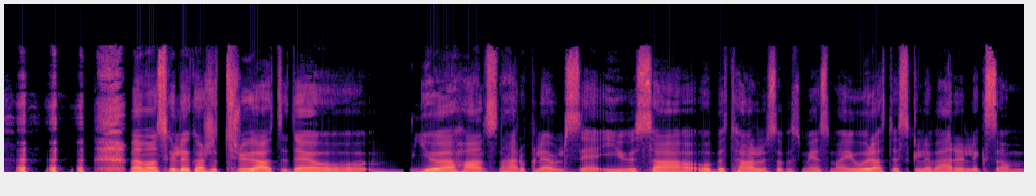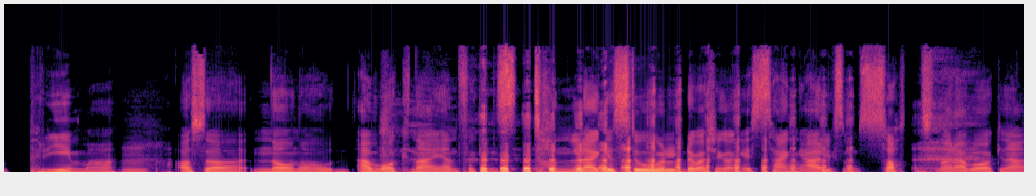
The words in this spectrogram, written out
Men man skulle kanskje tro at det å gjøre, ha en sånn her opplevelse i USA og betale såpass mye som jeg gjorde, at det skulle være liksom prima. Mm. Altså, no, no. Jeg våkna i en fuckings tannlegestol. Det var ikke engang i seng. Jeg liksom satt når jeg våkna.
